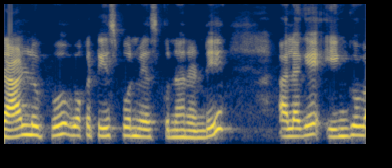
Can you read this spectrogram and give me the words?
రాళ్ళు ఉప్పు ఒక టీ స్పూన్ వేసుకున్నానండి. అలాగే ఇంగువ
